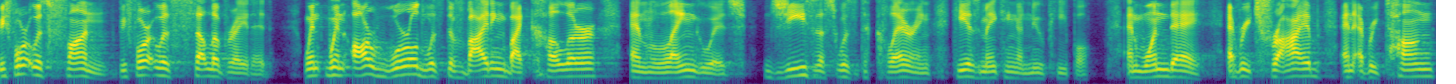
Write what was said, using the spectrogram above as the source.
before it was fun, before it was celebrated, when, when our world was dividing by color and language, Jesus was declaring he is making a new people. And one day, every tribe and every tongue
